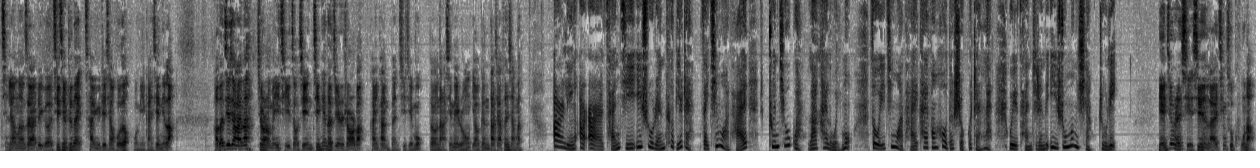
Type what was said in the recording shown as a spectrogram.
尽量呢在这个期限之内参与这项活动，我们也感谢您了。好的，接下来呢就让我们一起走进今天的今日首尔吧，看一看本期节目都有哪些内容要跟大家分享呢？二零二二残疾艺术人特别展在青瓦台春秋馆拉开了帷幕，作为青瓦台开放后的首个展览，为残疾人的艺术梦想助力。年轻人写信来倾诉苦恼，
